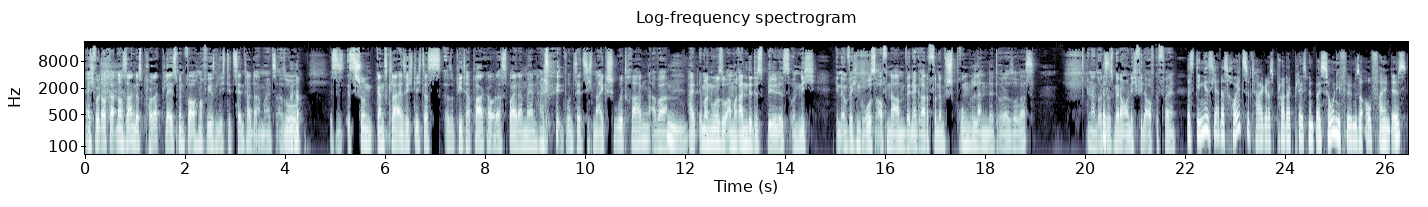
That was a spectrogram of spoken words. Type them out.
Ja, ich wollte auch gerade noch sagen, das Product Placement war auch noch wesentlich dezenter damals. Also Ja. es ist, ist schon ganz klar ersichtlich, dass also Peter Parker oder Spider-Man halt grundsätzlich Nike-Schuhe tragen, aber Hm. halt immer nur so am Rande des Bildes und nicht in irgendwelchen Großaufnahmen, wenn er gerade von einem Sprung landet oder sowas. Und ansonsten Das- ist mir da auch nicht viel aufgefallen. Das Ding ist ja, dass heutzutage das Product Placement bei Sony-Filmen so auffallend ist,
